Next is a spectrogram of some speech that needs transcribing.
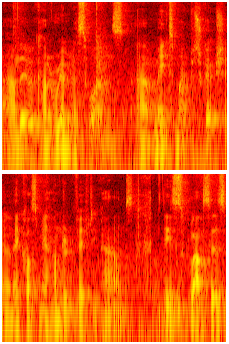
um, they were kind of rimless ones um, made to my prescription and they cost me 150 pounds. These glasses,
